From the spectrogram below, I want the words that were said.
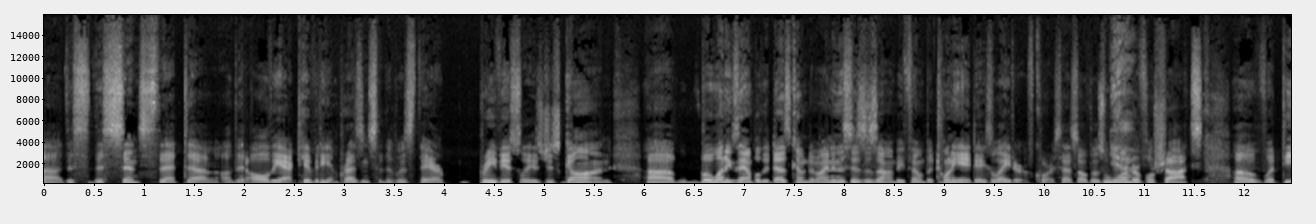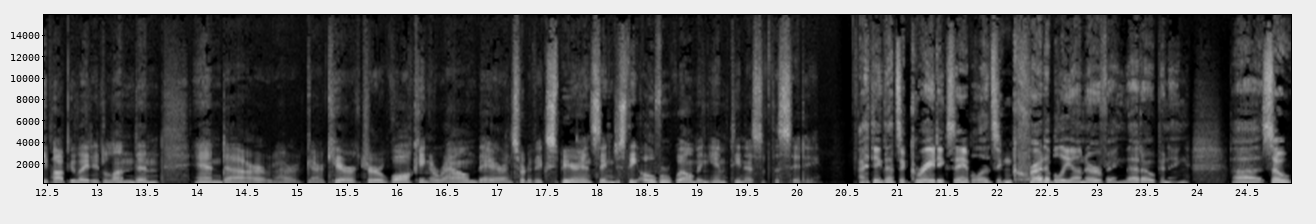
uh, this this sense that uh, that all the activity and presence that was there previously is just gone. Uh, but one example that does come to mind, and this is a zombie film, but 28 Days Later, of course, has all those yeah. wonderful shots of what depopulated London and uh, our, our our character walking around there and sort of experiencing just the overwhelming emptiness of the city. I think that's a great example. It's incredibly unnerving that opening. Uh, so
